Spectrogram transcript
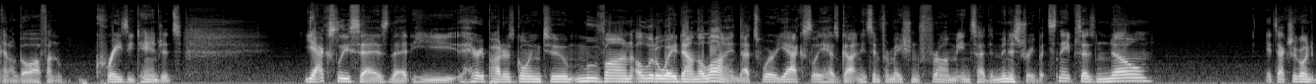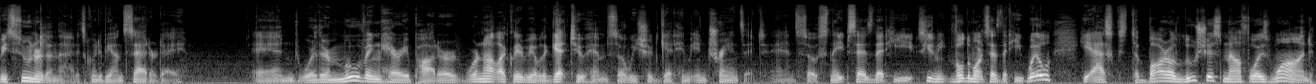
and I'll go off on crazy tangents. Yaxley says that he Harry Potter is going to move on a little way down the line. That's where Yaxley has gotten his information from inside the Ministry. But Snape says no. It's actually going to be sooner than that. It's going to be on Saturday and where they're moving Harry Potter, we're not likely to be able to get to him, so we should get him in transit. And so Snape says that he, excuse me, Voldemort says that he will. He asks to borrow Lucius Malfoy's wand,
